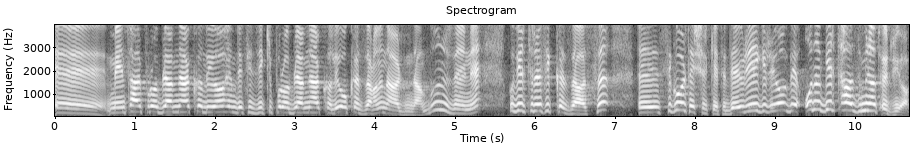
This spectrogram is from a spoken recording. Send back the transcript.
e, mental problemler kalıyor hem de fiziki problemler kalıyor o kazanın ardından. Bunun üzerine bu bir trafik kazası. E, sigorta şirketi devreye giriyor ve ona bir tazminat ödüyor.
